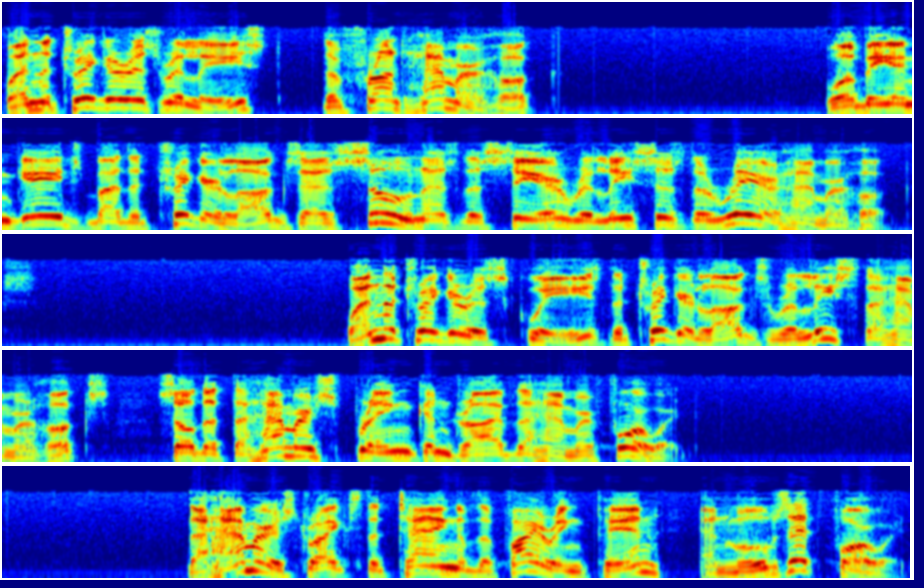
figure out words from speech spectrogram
When the trigger is released, the front hammer hook will be engaged by the trigger lugs as soon as the sear releases the rear hammer hooks. When the trigger is squeezed, the trigger lugs release the hammer hooks so that the hammer spring can drive the hammer forward. The hammer strikes the tang of the firing pin and moves it forward.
